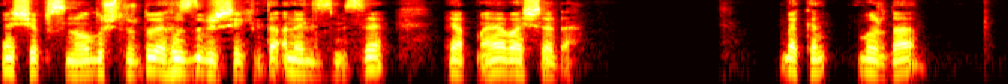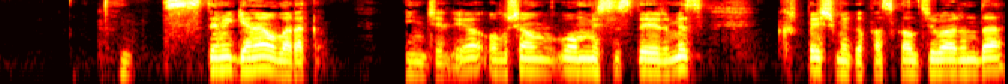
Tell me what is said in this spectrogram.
Mesh yapısını oluşturdu ve hızlı bir şekilde analizimizi yapmaya başladı. Bakın burada sistemi genel olarak inceliyor. Oluşan von Mises değerimiz 45 megapascal civarında.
